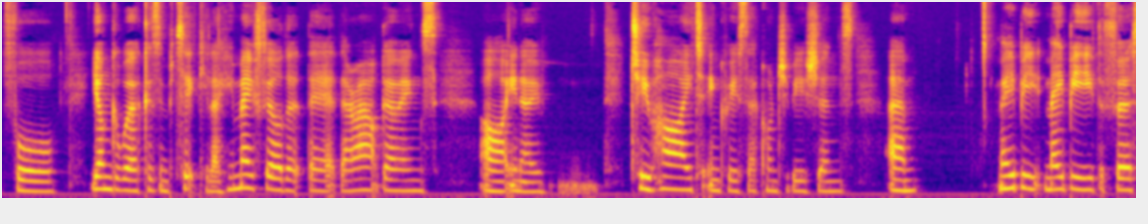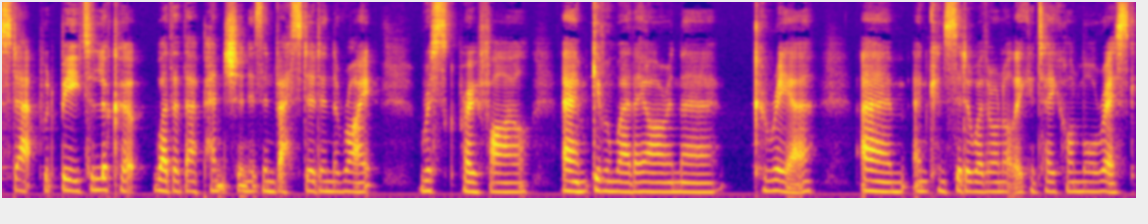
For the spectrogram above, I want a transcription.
for, younger workers in particular who may feel that their their outgoings are you know too high to increase their contributions. Um, maybe maybe the first step would be to look at whether their pension is invested in the right risk profile, um, given where they are in their career. Um, and consider whether or not they can take on more risk.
